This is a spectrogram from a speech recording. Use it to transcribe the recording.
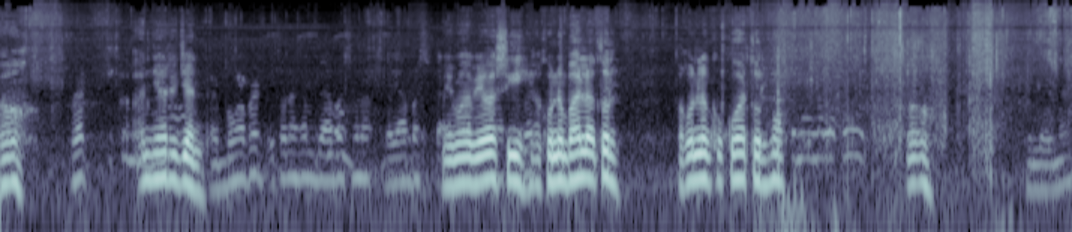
Oh. Anyari dyan? Ay, bunga Brad, na sa bayabas mo na. Bayabas ka. May mga biyawas. Sige, ako na bahala tol. Ako na lang kukuha tol ha. Oo. Hello man.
